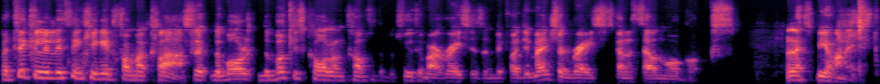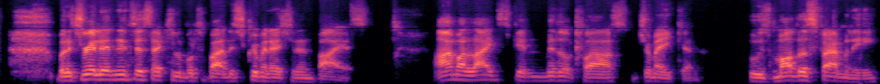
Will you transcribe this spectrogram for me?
particularly thinking it from a class. Look, the, more, the book is called Uncomfortable Truth About Racism because you mentioned race, it's going to sell more books. Let's be honest. But it's really an intersectional book about discrimination and bias. I'm a light skinned, middle class Jamaican whose mother's family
